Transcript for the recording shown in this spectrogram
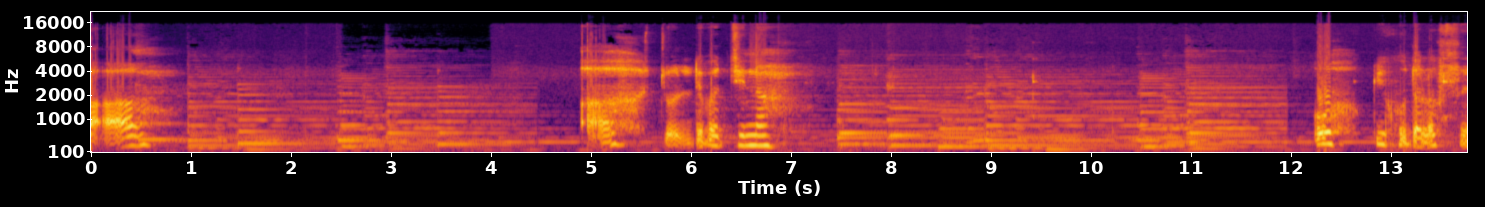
আহ আহ চলতে পারছি না ওহ কি ক্ষুধা লাগছে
